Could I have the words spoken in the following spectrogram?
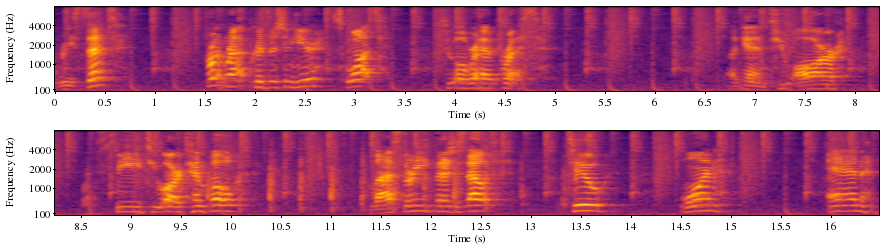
Reset, front rack position here, squat to overhead press. Again, to our speed to our tempo. Last three, finish this out. Two, one, and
